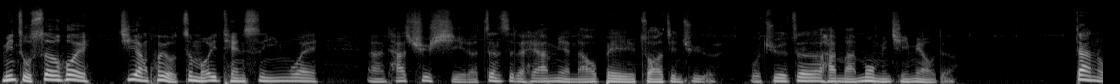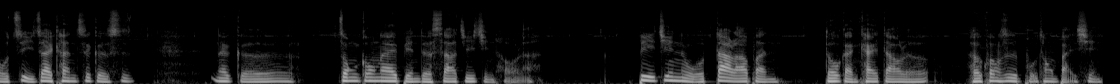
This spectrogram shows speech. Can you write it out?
民主社会，既然会有这么一天，是因为，呃，他去写了政治的黑暗面，然后被抓进去了。我觉得这还蛮莫名其妙的。但我自己在看这个是那个中共那边的杀鸡儆猴啦。毕竟我大老板都敢开刀了，何况是普通百姓？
